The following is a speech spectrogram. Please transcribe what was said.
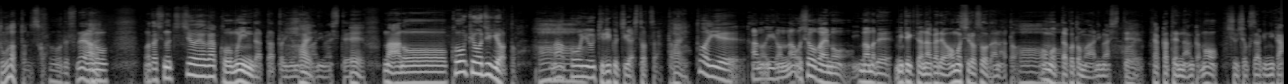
どうだったんですか？そうですね、はい、あの私の父親が公務員だったというのもありまして、はいええ、まああの公共事業とまあ、こういう切り口が一つあったと、はい、とはいえあのいろんなお商売も今まで見てきた中では面白そうだなと思ったこともありまして、はい、百貨店なんかも就職先に考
